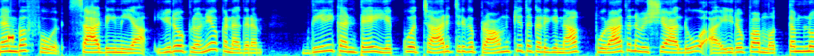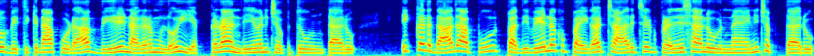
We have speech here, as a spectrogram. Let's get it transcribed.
నెంబర్ ఫోర్ సార్డీనియా యూరోప్లోని ఒక నగరం. దీనికంటే ఎక్కువ చారిత్రక ప్రాముఖ్యత కలిగిన పురాతన విషయాలు ఐరోపా మొత్తంలో వెతికినా కూడా వేరే నగరంలో ఎక్కడా లేవని చెబుతూ ఉంటారు. ఇక్కడ దాదాపు పదివేలకు పైగా చారిత్రక ప్రదేశాలు ఉన్నాయని చెప్తారు.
